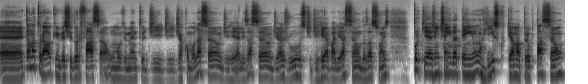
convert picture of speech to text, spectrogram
É, então, natural que o investidor faça um movimento de, de, de acomodação, de realização, de ajuste, de reavaliação das ações, porque a gente ainda tem um risco, que é uma preocupação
